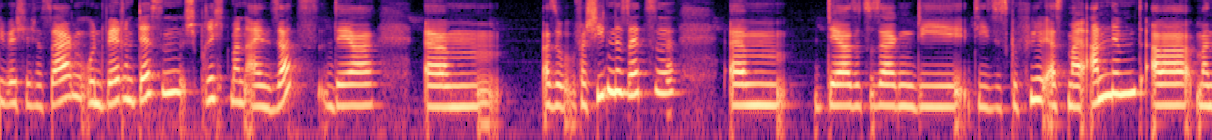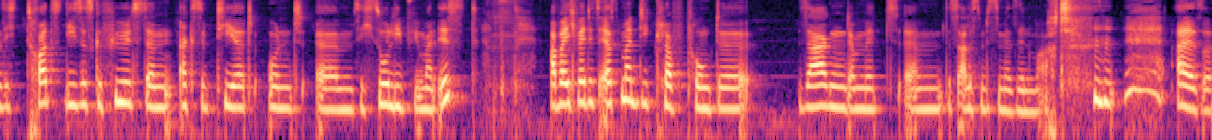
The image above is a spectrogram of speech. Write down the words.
die werde ich euch das sagen, und währenddessen spricht man einen Satz, der, ähm, also verschiedene Sätze, ähm, der sozusagen die, dieses Gefühl erstmal annimmt, aber man sich trotz dieses Gefühls dann akzeptiert und ähm, sich so liebt, wie man ist. Aber ich werde jetzt erstmal die Klopfpunkte sagen, damit ähm, das alles ein bisschen mehr Sinn macht. also,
